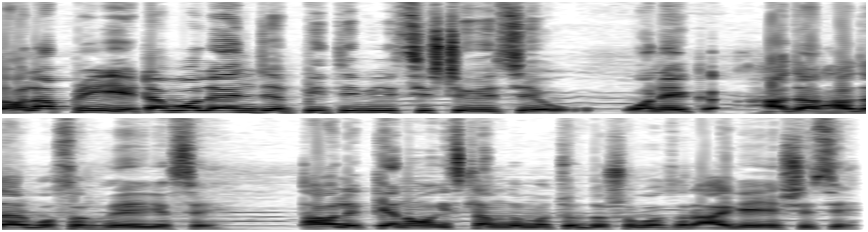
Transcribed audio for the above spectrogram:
তাহলে আপনি এটা বলেন যে পৃথিবী সৃষ্টি হয়েছে অনেক হাজার হাজার বছর হয়ে গেছে। তাহলে কেন ইসলাম ধর্ম চোদ্দশো বছর আগে এসেছে?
